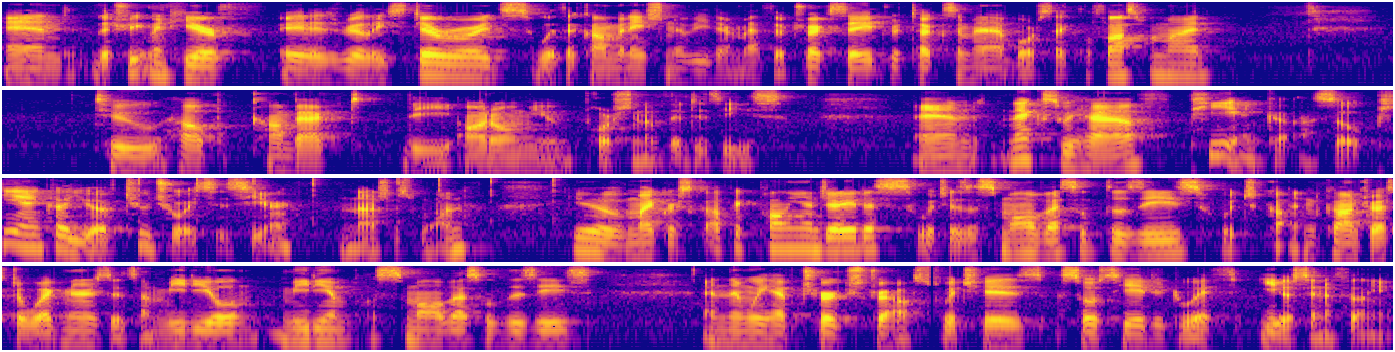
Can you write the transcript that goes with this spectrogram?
And the treatment here is really steroids with a combination of either methotrexate, rituximab, or cyclophosphamide to help combat the autoimmune portion of the disease. And next we have P-ANCA. So P-ANCA, you have two choices here, not just one. You have microscopic polyangiitis, which is a small vessel disease, which in contrast to Wegener's, it's a medial, medium plus small vessel disease. And then we have Churg-Strauss, which is associated with eosinophilia.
